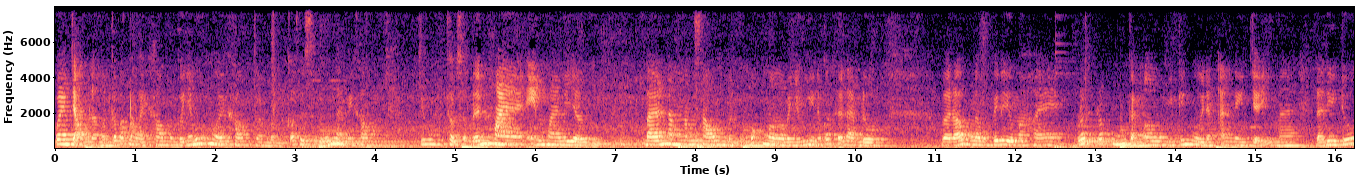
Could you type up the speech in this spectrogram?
Quan trọng là mình có bắt đầu hay không mình có dám ước mơ hay không và mình có thực sự muốn làm hay không. Chứ thực sự đến hoa em hoa bây giờ ba năm năm sau thì mình cũng bất ngờ về những gì nó có thể làm được. Và đó cũng là một cái điều mà hoa rất rất muốn cảm ơn những cái người đàn anh đàn chị mà đã đi trước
